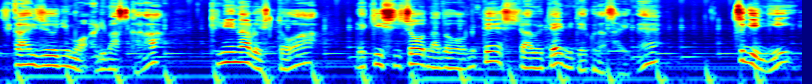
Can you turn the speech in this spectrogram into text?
世界中にもありますから気になる人は歴史書などを見て調べてみてくださいね。次に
